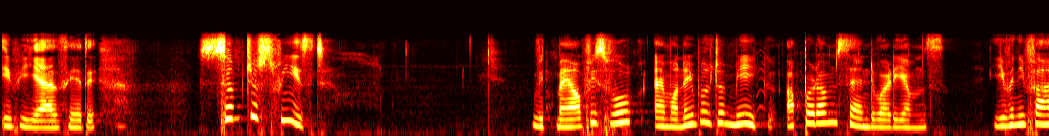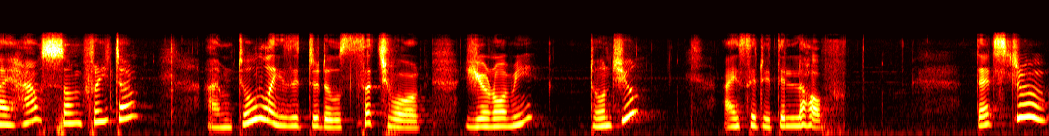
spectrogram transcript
if he has had sumptuous feast. With my office work, I am unable to make appadams and vadiyams. Even if I have some free time, I am too lazy to do such work. You know me, don't you? I said with a laugh. That's true.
